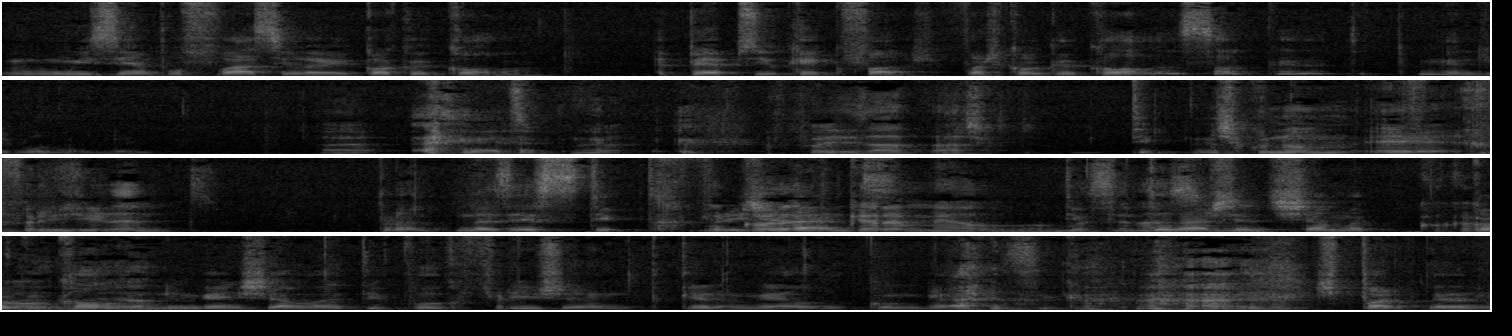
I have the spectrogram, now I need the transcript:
um exemplo fácil é a Coca-Cola. A Pepsi o que é que faz? Faz Coca-Cola, só que tipo, menos boa, né? Ah, tipo, não- pois, exato. Acho que, Tipo, acho que o nome é refrigerante pronto, mas esse tipo de corante de refrigerante, caramelo. Uma tipo, cena toda a assim. gente chama Coca-Cola. Yeah. Ninguém chama tipo refrigerante de caramelo com gás e com espartano.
